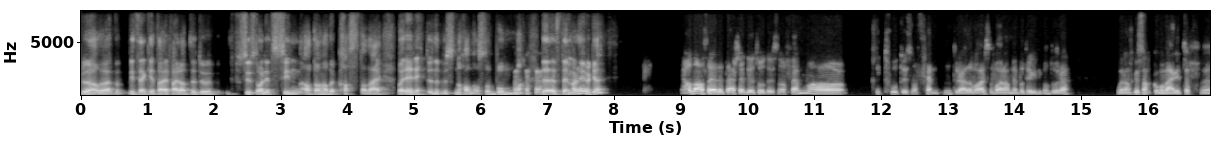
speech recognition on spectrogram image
du hadde, hvis jeg ikke tar feil, at du syntes det var litt synd at han hadde kasta deg bare rett under bussen, og han også bomma. Det stemmer det, gjør det ikke? Ja da, altså Dette skjedde jo i 2005, og i 2015 tror jeg det var, så var han med på trygdekontoret. Hvor han skulle snakke om å være i tøffe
